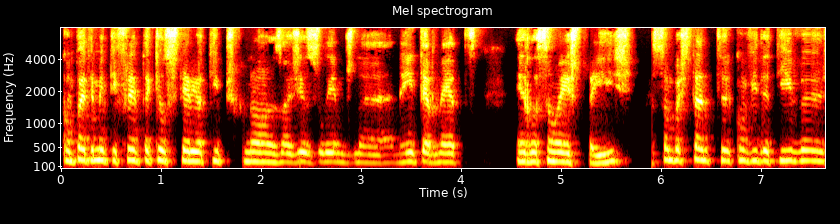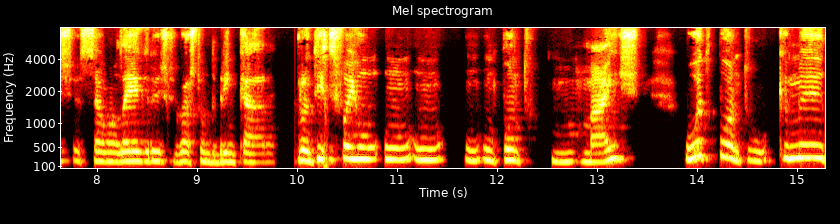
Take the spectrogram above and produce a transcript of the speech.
completamente diferente daqueles estereótipos que nós às vezes lemos na, na internet em relação a este país. São bastante convidativas, são alegres, gostam de brincar. Pronto, isso foi um, um, um, um ponto mais. O outro ponto que me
